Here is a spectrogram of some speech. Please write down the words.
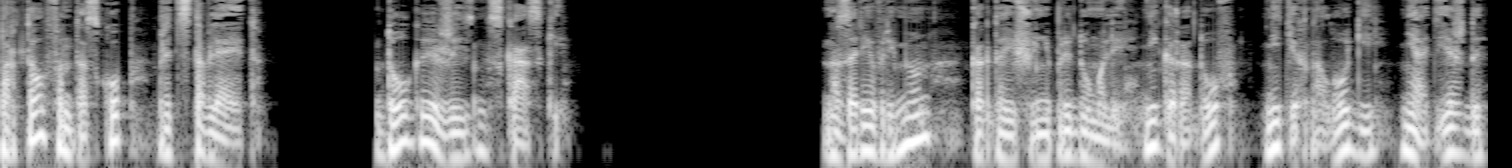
Портал «Фантаскоп» представляет Долгая жизнь сказки На заре времен, когда еще не придумали ни городов, ни технологий, ни одежды,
